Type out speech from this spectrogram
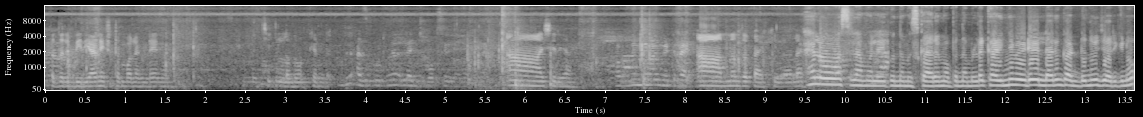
അപ്പോൾ എന്തായാലും ബിരിയാണി ഇഷ്ടം പോലെ ഉണ്ടായിരുന്നു ഉച്ചയ്ക്കുള്ളതും ഒക്കെ ഉണ്ട്. ആ ശരിയാണ്. ഹലോ അസ്സാം വലൈക്കും നമസ്കാരം. അപ്പം നമ്മളുടെ കഴിഞ്ഞ വീഡിയോ എല്ലാവരും കണ്ടു എന്ന് വിചാരിക്കുന്നു.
